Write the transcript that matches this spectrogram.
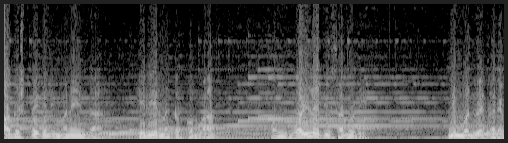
ಆದಷ್ಟು ಬೇಗ ನಿಮ್ಮ ಮನೆಯಿಂದ ಹಿರಿಯರನ್ನ ಕರ್ಕೊಂಬ ಒಂದು ಒಳ್ಳೆ ದಿವಸ ನೋಡಿ. ನಿಮ್ಮ ಮದುವೆ ಕಾರ್ಯ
